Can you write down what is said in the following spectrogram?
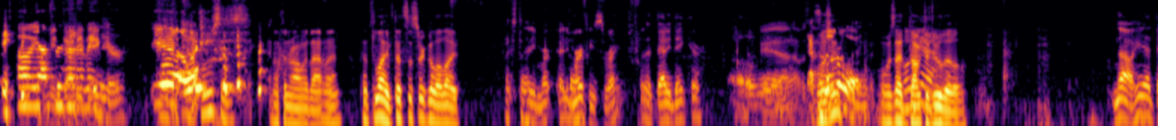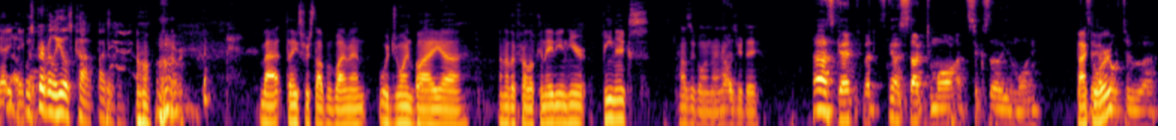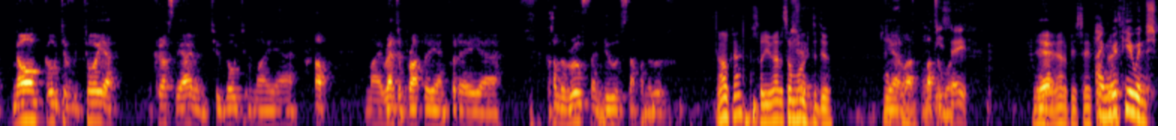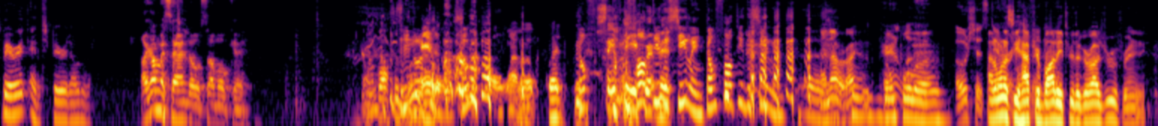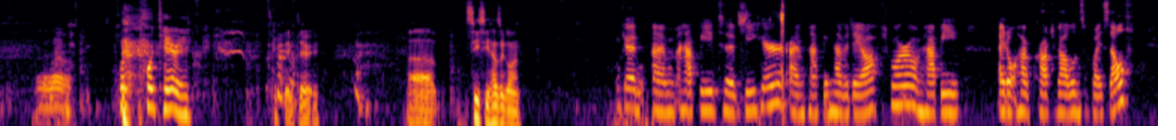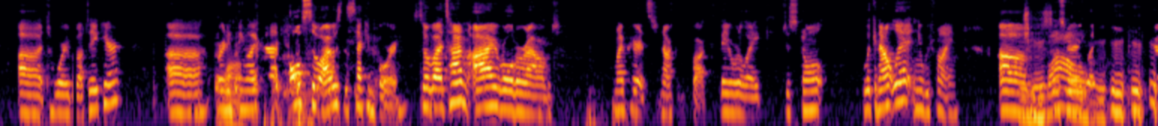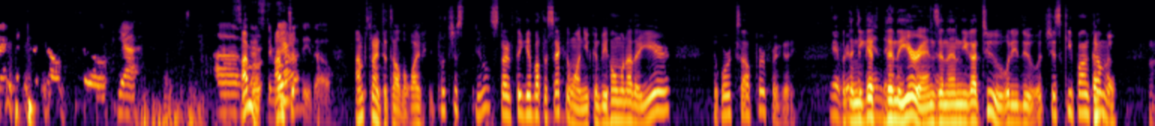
baby. Oh yeah, I mean, daddy baby. daycare. yeah, like, Nothing wrong with that, man. That's life. That's the circle of life. That's Eddie, the Mur- Eddie Murphy's right. What is Daddy daycare. oh. Yeah, that was that's Was another it? one. Or was that Oh, Doctor yeah. Dolittle? No, he had Daddy No. daycare. it was Beverly Hills Cop. I don't know. Oh, whatever. Matt, thanks for stopping by, man. We're joined by uh, another fellow Canadian here, Phoenix. How's it going, man? How was your day? Oh, that's good, but it's gonna start tomorrow at six thirty in the morning. Back to work? Go to uh, no, go to Victoria, across the island to go to my uh, prop, my rental property and put a uh, on the roof and do stuff on the roof. Okay, so you got some work to do. Yeah, lot, Well, lots be of work. safe. Yeah, Yeah. you gotta be safe. I'm there. with you in spirit and spirit only. I got my sandals, so I'm okay. Don't fall through the Don't- roof. Sandals. don't, Oh, what, what, what? don't, Safety don't fall through the equipment. ceiling. Don't fall through the ceiling. I know, right? Yeah, don't pull a. OSHA's. I don't want to see half your body through the garage roof or anything. Oh, wow. Poor, poor Terry. Okay, Terry. Uh, Cece, how's it going? Good. I'm happy to be here. I'm happy to have a day off tomorrow. I'm happy I don't have crotch goblins with myself uh, to worry about daycare uh, or anything like that. Also, I was the second born. So by the time I rolled around, my parents did not give a fuck. They were like, just don't lick an outlet and you'll be fine. Um, so it's very, Wow. like, very good for yourself. So yeah. Um, I'm, That's the I'm, reality, though. I'm starting to tell the wife, let's just, you know, start thinking about the second one. You can be home another year. It works out perfectly. Yeah, But then the you get, Band-Aid. then the year ends, and then you got two. What do you do? Let's just keep on coming.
